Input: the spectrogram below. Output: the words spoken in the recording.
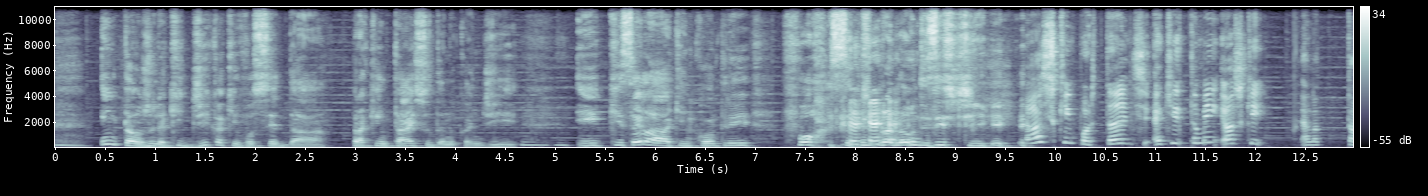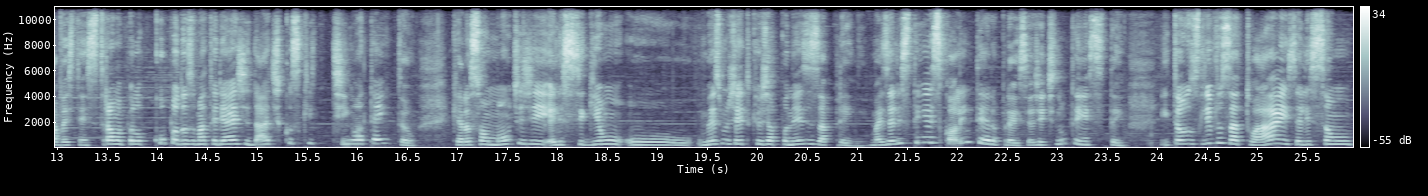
Hum. Então, Júlia, que dica que você dá pra quem tá estudando kanji Uhum. e que, sei lá, que encontre forças pra não desistir? Eu acho que importante é que também, eu acho que ela talvez tenha esse trauma pela culpa dos materiais didáticos que tinham até então. Que era só um monte de. Eles seguiam o, o mesmo jeito que os japoneses aprendem. Mas eles têm a escola inteira pra isso. A gente não tem esse tempo. Então, os livros atuais, eles são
